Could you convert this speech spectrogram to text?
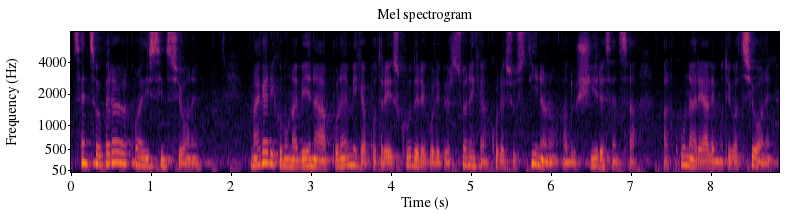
senza operare alcuna distinzione. Magari con una vena polemica potrei escludere quelle persone che ancora si ostinano ad uscire senza alcuna reale motivazione,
